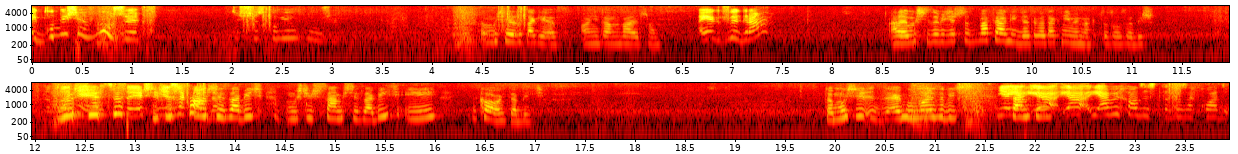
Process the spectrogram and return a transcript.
Ej, gubi się w burzy! Ktoś się zgubił w burzy. To myślę, że tak jest. Oni tam walczą. A jak wygram? Ale musisz zrobić jeszcze dwa fragi, dlatego tak nie wiem, jak to to zrobisz. No to nie, Musisz, to ja się nie musisz sam zakładam. się zabić, musisz sam się zabić i kogoś zabić. To musisz, jakby możesz zrobić Nie, ja, sam się... ja, ja, ja wychodzę z tego zakładu.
